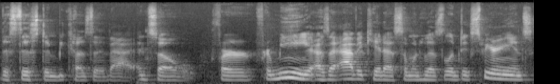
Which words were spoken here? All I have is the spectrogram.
the system because of that, and so. For, for me as an advocate as someone who has lived experience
